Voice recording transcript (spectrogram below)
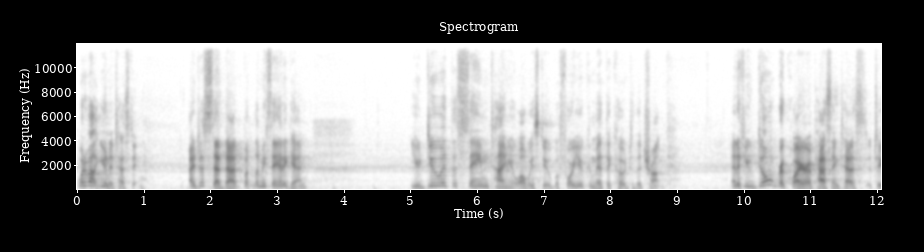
What about unit testing? I just said that, but let me say it again. You do it the same time you always do, before you commit the code to the trunk. And if you don't require a passing test to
